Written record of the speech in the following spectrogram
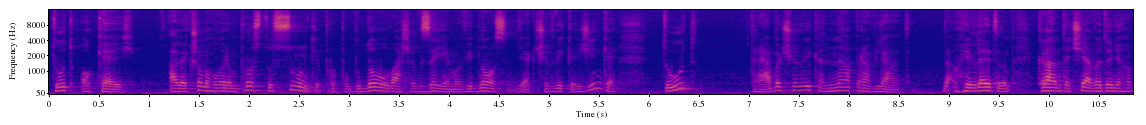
Тут окей. Але якщо ми говоримо про стосунки, про побудову ваших взаємовідносин, як чоловіка і жінки, тут треба чоловіка направляти. Да, уявляєте, там кран тече, ви до нього.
